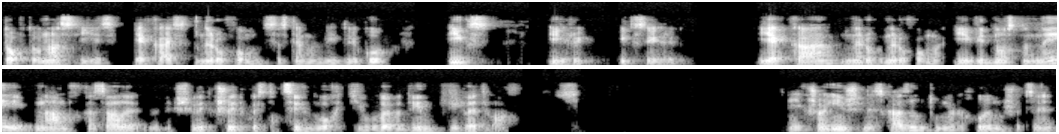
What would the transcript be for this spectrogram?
Тобто у нас є якась нерухома система відліку X, Y, X, Y, яка нерухома. І відносно неї нам вказали швидкості цих двох тіл V1 і V2. Якщо інше не сказано, то ми рахуємо, що це е,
